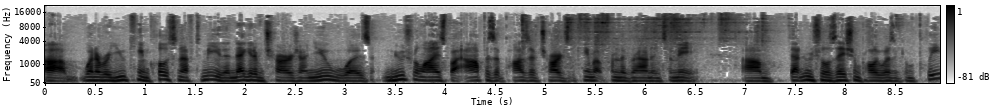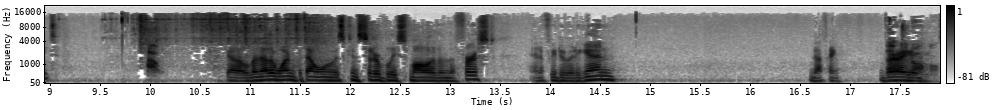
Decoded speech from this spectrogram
um, whenever you came close enough to me, the negative charge on you was neutralized by opposite positive charge that came up from the ground into me. Um, that neutralization probably wasn't complete. Ow. Got another one, but that one was considerably smaller than the first. And if we do it again, nothing. Back Very to good. normal.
